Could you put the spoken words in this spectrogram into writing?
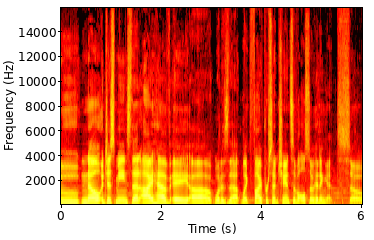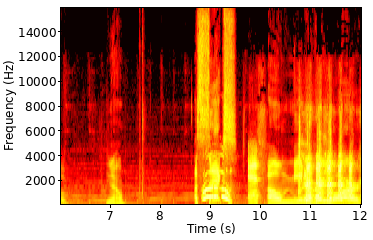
Ooh, no, it just means that I have a uh what is that? Like 5% chance of also hitting it. So, you know. A 6. F. Oh, Mina, there you are.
